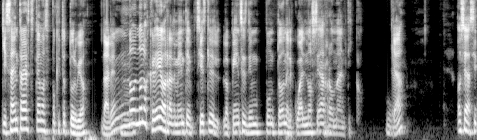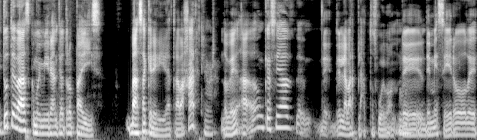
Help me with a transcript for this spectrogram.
quizá entrar a este tema es un poquito turbio. Dale, no, no lo creo realmente si es que lo pienses de un punto en el cual no sea romántico. ¿Ya? O sea, si tú te vas como inmigrante a otro país, vas a querer ir a trabajar. Claro. ¿No ves? Aunque sea de, lavar platos, huevón, de, de, mesero, de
